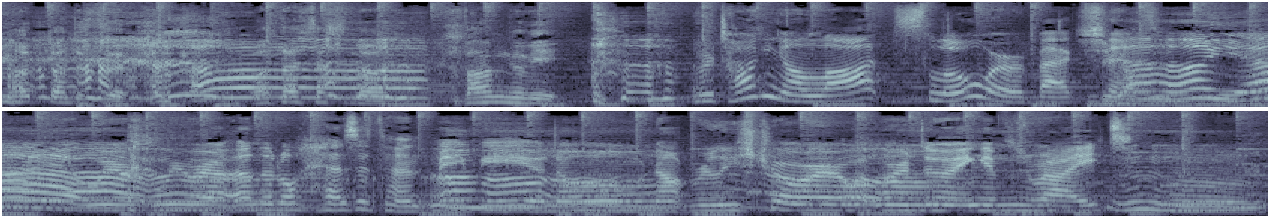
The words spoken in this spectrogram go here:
まったんです私たちの番組 We're talking a lot slower back then. Uh-huh, yeah, we were, we were a little hesitant, maybe, you know, not really sure what we're doing is right. Mm.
